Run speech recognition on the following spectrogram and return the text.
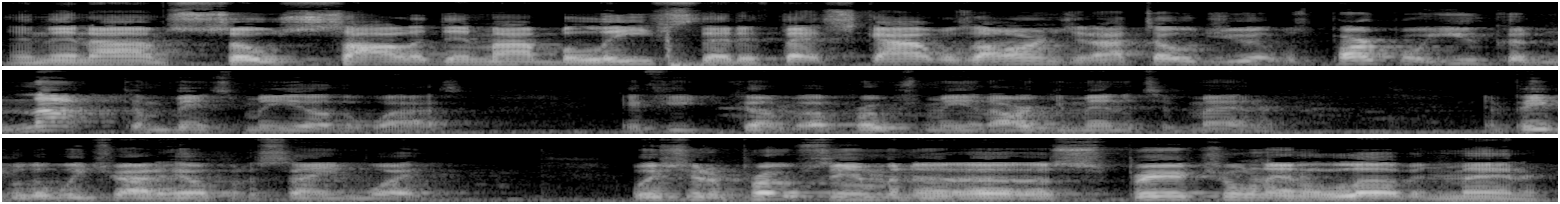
And then I'm so solid in my beliefs that if that sky was orange and I told you it was purple, you could not convince me otherwise if you come approach me in an argumentative manner. And people that we try to help are the same way. We should approach them in a, a spiritual and a loving manner.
